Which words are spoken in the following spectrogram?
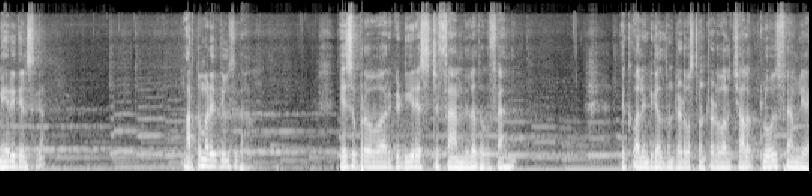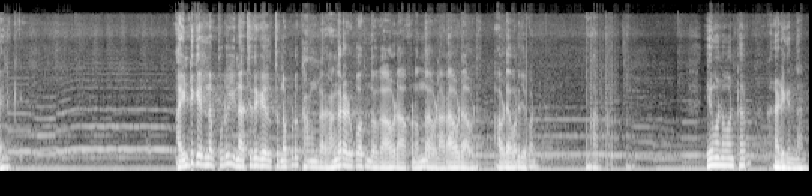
మేరీ తెలుసుగా? మార్త మరి తెలుసుగా? యేసుప్రభు వారికి డీరెస్ట్ ఫ్యామిలీలో అదొక ఫ్యామిలీ ఎక్కువ వాళ్ళ ఇంటికి వెళ్తుంటాడు వస్తుంటాడు వాళ్ళు చాలా క్లోజ్ ఫ్యామిలీ ఆయనకి. ఆ ఇంటికి వెళ్ళినప్పుడు ఈ అతిథికి వెళ్తున్నప్పుడు కంగారు కంగారు అడిపోతుంది ఒక ఆవిడ అక్కడ ఉంది ఆవిడ ఆవిడ ఆవిడ ఆవిడ ఎవరు చెప్పండి? ఏమనమంటారు? అని అడిగిందంట.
